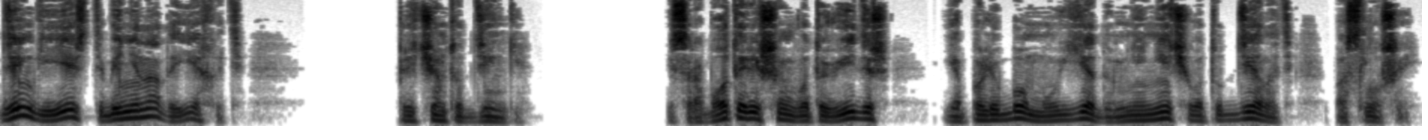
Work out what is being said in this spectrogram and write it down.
Деньги есть, тебе не надо ехать. — При чем тут деньги? — И с работы решим, вот увидишь. Я по-любому уеду, мне нечего тут делать. Послушай,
